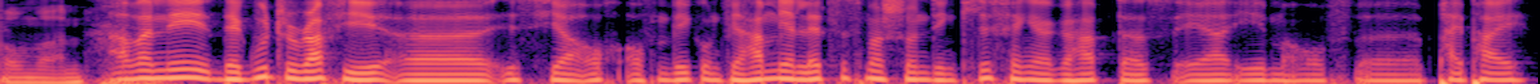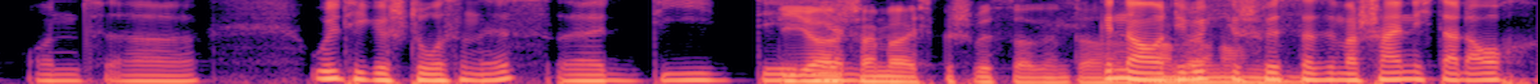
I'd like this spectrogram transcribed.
Oh Mann. aber nee, der gute Ruffy äh, ist hier auch auf dem Weg. Und wir haben ja letztes Mal schon den Cliffhanger gehabt, dass er eben auf äh, Pai Pai und äh, Ulti gestoßen ist. Äh, die, die, Die ja scheinbar echt Geschwister sind da. Genau, die wirklich Geschwister sind wahrscheinlich dann auch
